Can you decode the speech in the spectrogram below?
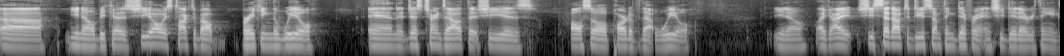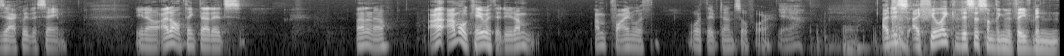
uh, you know, because she always talked about breaking the wheel, and it just turns out that she is also a part of that wheel. You know, like I, she set out to do something different, and she did everything exactly the same. You know, I don't think that it's. I don't know. I, I'm okay with it, dude. I'm, I'm fine with what they've done so far. Yeah. I just I feel like this is something that they've been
